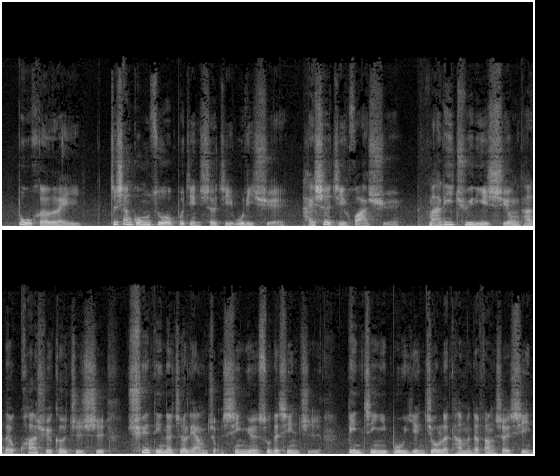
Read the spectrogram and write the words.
——钚和镭。这项工作不仅涉及物理学，还涉及化学。玛丽居里使用她的跨学科知识，确定了这两种新元素的性质，并进一步研究了它们的放射性。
